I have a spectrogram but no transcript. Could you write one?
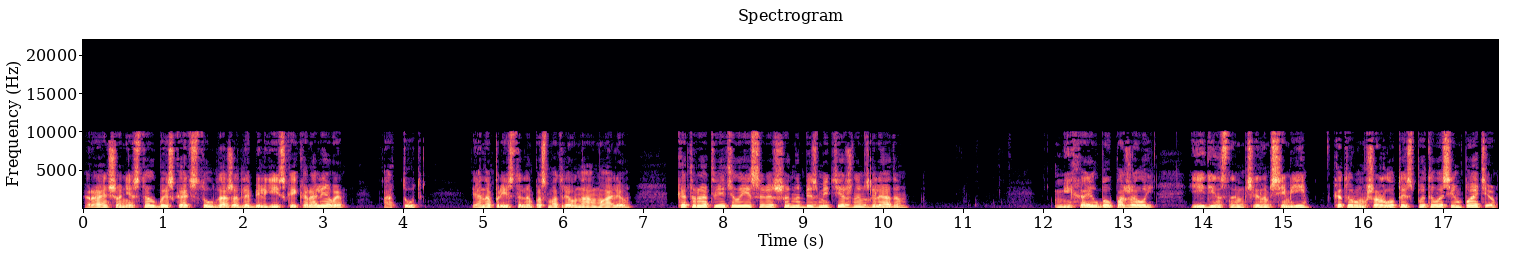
Раньше он не стал бы искать стул даже для бельгийской королевы. А тут...» И она пристально посмотрела на Амалию, которая ответила ей совершенно безмятежным взглядом. Михаил был, пожалуй, единственным членом семьи, которому Шарлотта испытывала симпатию,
